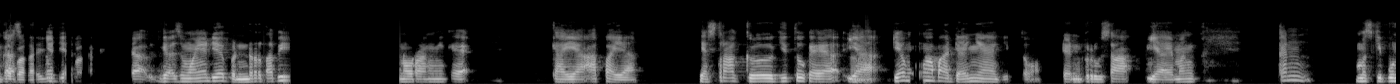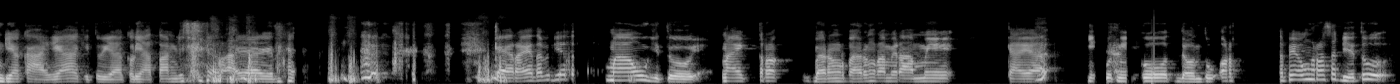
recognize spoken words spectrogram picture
enggak semuanya dia enggak, enggak semuanya dia bener tapi orangnya kayak kayak apa ya? Ya struggle gitu kayak hmm. ya dia mau apa adanya gitu dan hmm. berusaha ya emang kan meskipun dia kaya gitu ya kelihatan gitu kayak raya gitu. kayak raya tapi dia mau gitu naik truk bareng-bareng rame-rame kayak ngikut-ngikut down to earth. Tapi aku ngerasa dia tuh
